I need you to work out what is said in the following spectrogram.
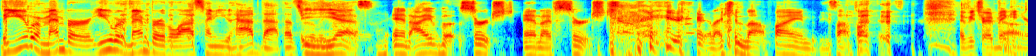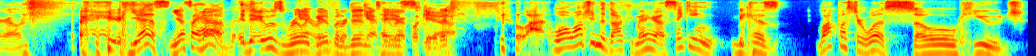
But you remember, you remember the last time you had that. That's really yes, and I've searched and I've searched, and I cannot find these hot pockets. Have you tried making Uh, your own? yes, yes, I have. It, it was really Can't good, but it didn't can't be taste. replicated. yeah. While watching the documentary, I was thinking because Blockbuster was so huge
